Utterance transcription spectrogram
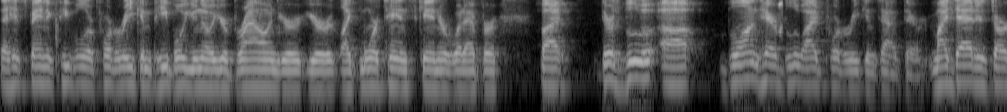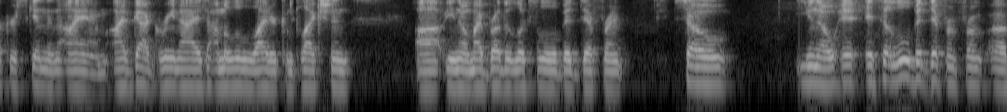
that Hispanic people or Puerto Rican people, you know, you're brown, you're you're like more tan skin or whatever. But there's blue uh blonde hair, blue eyed Puerto Ricans out there. My dad is darker skinned than I am. I've got green eyes. I'm a little lighter complexion. Uh, you know, my brother looks a little bit different. So, you know, it, it's a little bit different from uh,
